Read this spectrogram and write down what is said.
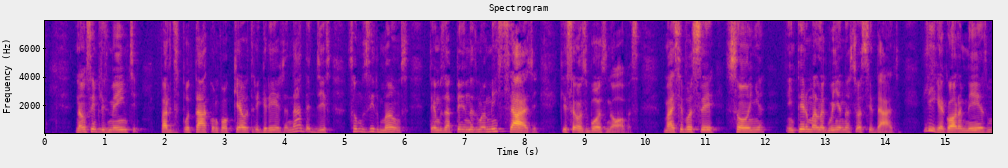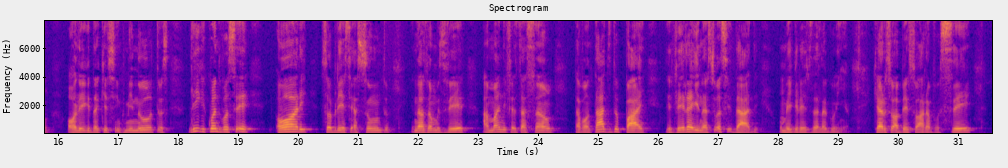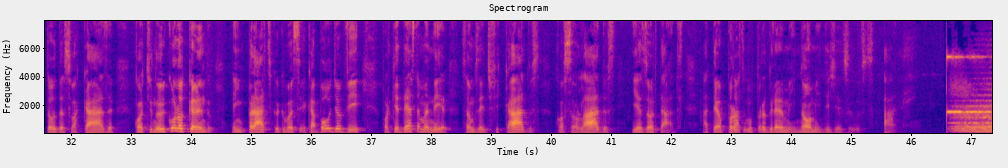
não simplesmente para disputar com qualquer outra igreja, nada disso. Somos irmãos, temos apenas uma mensagem, que são as boas novas. Mas se você sonha em ter uma lagoinha na sua cidade, ligue agora mesmo, ou ligue daqui a cinco minutos, ligue quando você ore sobre esse assunto e nós vamos ver a manifestação da vontade do Pai de ver aí na sua cidade uma igreja da Lagoinha. Quero só abençoar a você, toda a sua casa. Continue colocando em prática o que você acabou de ouvir, porque desta maneira somos edificados, consolados e exortados. Até o próximo programa, em nome de Jesus. Amém.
